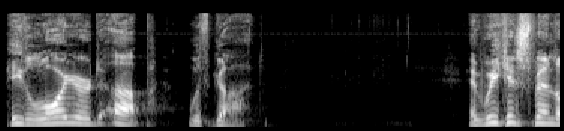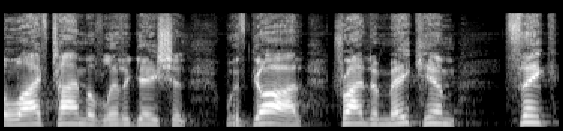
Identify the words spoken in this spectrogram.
He lawyered up with God. And we can spend a lifetime of litigation with God trying to make him think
